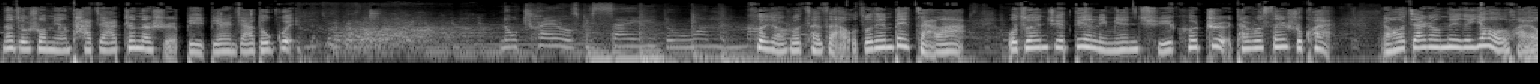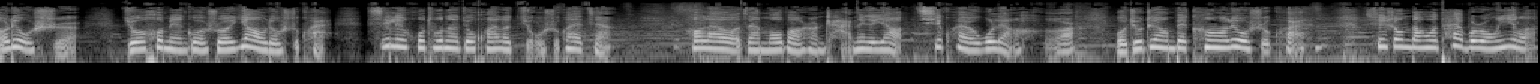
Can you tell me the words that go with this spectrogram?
那就说明他家真的是比别人家都贵。客小说彩彩，我昨天被宰啦！我昨天去店里面取一颗痣，他说三十块，然后加上那个药的话要六十，结果后面跟我说要六十块，稀里糊涂呢就花了九十块钱。后来我在某宝上查那个药七块五两盒，我就这样被坑了六十块，学生党我太不容易了。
